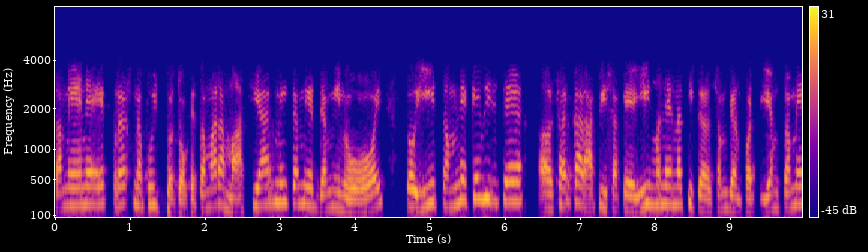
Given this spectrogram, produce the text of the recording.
તમે એને એક પ્રશ્ન પૂછ્યો હતો કે તમારા માસિયારની તમે જમીન હોય તો ઈ તમને કેવી રીતે સરકાર આપી શકે? ઈ મને નથી સમજણ પડતી. એમ તમે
